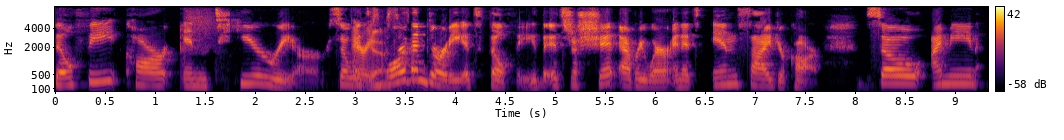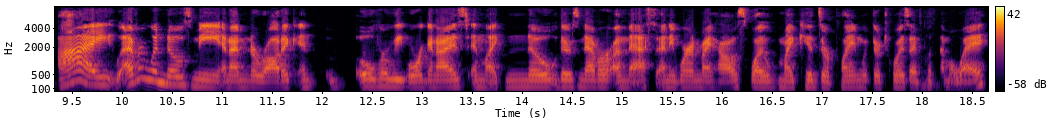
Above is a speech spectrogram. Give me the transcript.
filthy car interior. So Very it's Yes. more than dirty, it's filthy. It's just shit everywhere and it's inside your car. So, I mean, I everyone knows me and I'm neurotic and overly organized and like no there's never a mess anywhere in my house while my kids are playing with their toys I put them away.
